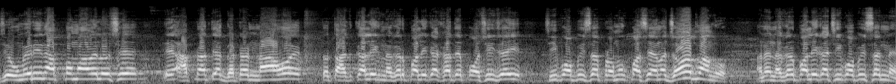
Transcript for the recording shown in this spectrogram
જે ઉમેરીને આપવામાં આવેલો છે, એ આપણા ત્યાં ગટર ના હોય તો તાત્કાલિક નગરપાલિકા ખાતે પહોંચી જઈ ચીફ ઓફિસર પ્રમુખ પાસે એનો જવાબ માંગો અને નગરપાલિકા ચીફ ઓફિસરને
